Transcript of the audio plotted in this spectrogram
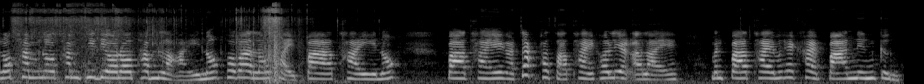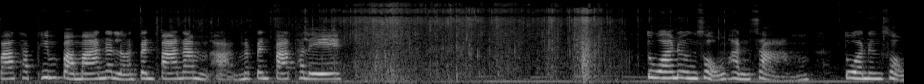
เราทำเราทำทีเดียวเราทำหลายเนาะเพราะว่าเราใส่ปลาไทยเนาะปลาไทยกับจักภาษาไทยเขาเรียกอะไร มันปลาไทยมันคล้ายๆปลานินกึ่งปลาทับทิมปลาม้านั่นเหรอมันเป็นปลาน้ำอ่ามันเป็นปลาทะเล ตัวหนึ่งสองพันสามตัวหนึ่งสอง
